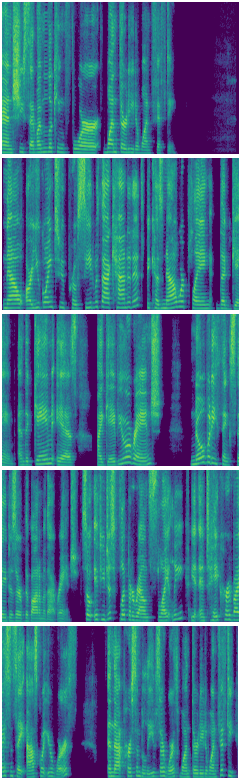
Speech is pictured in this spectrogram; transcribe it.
and she said I'm looking for 130 to 150. Now, are you going to proceed with that candidate because now we're playing the game and the game is I gave you a range Nobody thinks they deserve the bottom of that range. So if you just flip it around slightly and take her advice and say, ask what you're worth, and that person believes they're worth 130 to 150,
